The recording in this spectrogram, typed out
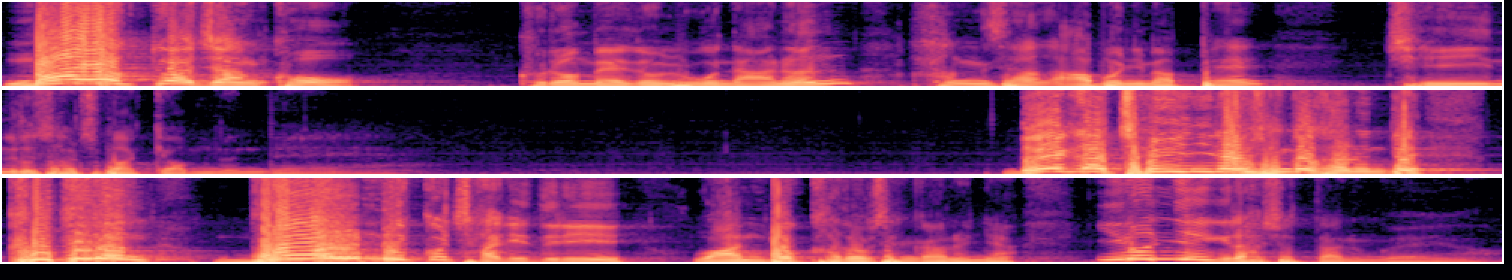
마약도 하지 않고 그럼에도 불구하고 나는 항상 아버님 앞에 죄인으로 설 수밖에 없는데 내가 죄인이라고 생각하는데 그들은 뭘 믿고 자기들이 완벽하다고 생각하느냐 이런 얘기를 하셨다는 거예요.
